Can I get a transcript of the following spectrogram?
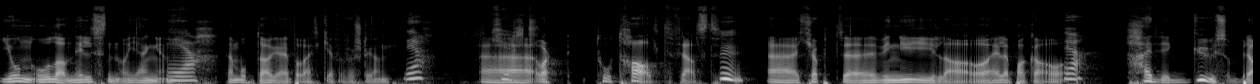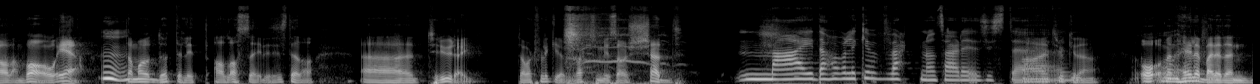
Jon Olav Nilsen og gjengen Ja. De oppdaga jeg på Verket for første gang. Ja. kult. ble totalt frelst. Mm. Eh, kjøpte vinyler og hele pakka. Og ja. herregud, så bra de var og er! Mm. De har jo dødd litt av lasset i det siste, da. Eh, tror jeg. Det har i hvert fall ikke vært så mye som har skjedd. Nei, det har vel ikke vært noe særlig i det siste. Nei, jeg tror ikke det. Og, men hele bare den,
